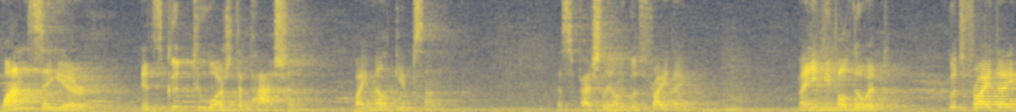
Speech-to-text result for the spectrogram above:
once a year, it's good to watch The Passion by Mel Gibson, especially on Good Friday. Many people do it. Good Friday,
